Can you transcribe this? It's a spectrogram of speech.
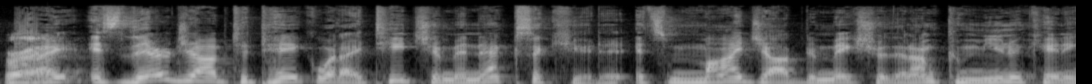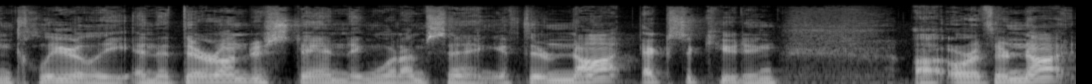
Right. It's their job to take what I teach them and execute it. It's my job to make sure that I'm communicating clearly and that they're understanding what I'm saying. If they're not executing, uh, or if they're not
